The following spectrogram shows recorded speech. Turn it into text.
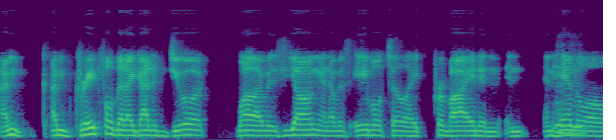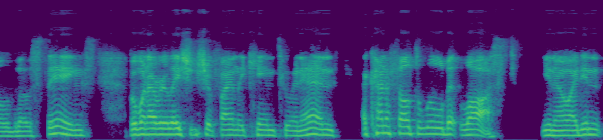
I'm I'm grateful that I got to do it while I was young and I was able to like provide and and, and mm-hmm. handle all of those things. But when our relationship finally came to an end, I kind of felt a little bit lost. You know, I didn't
